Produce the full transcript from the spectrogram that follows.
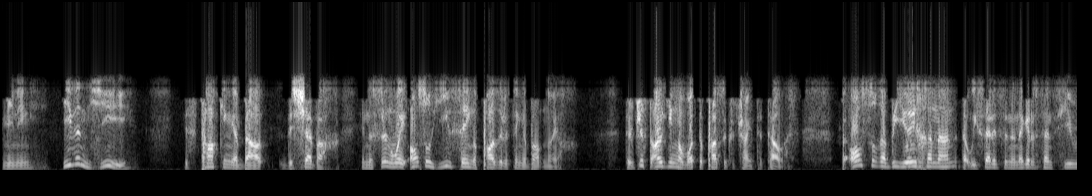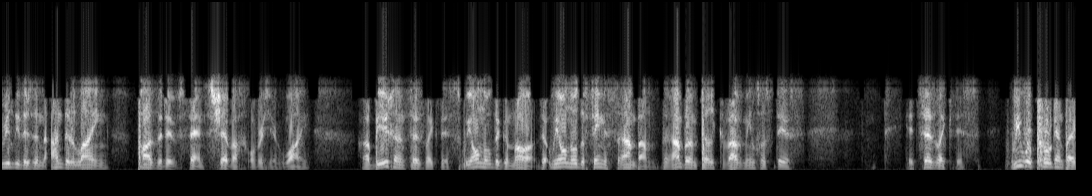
meaning even he is talking about the Shevach in a certain way. Also, he's saying a positive thing about Noach. They're just arguing on what the pasuk is trying to tell us. But also Rabbi Yochanan, that we said it's in a negative sense, he really, there's an underlying positive sense, Shevach over here. Why? Rabbi Yochanan says like this, we all know the Gemara, we all know the famous Rambam, the Rambam Perik Vav Hilchos Deus. It says like this, we were programmed by a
